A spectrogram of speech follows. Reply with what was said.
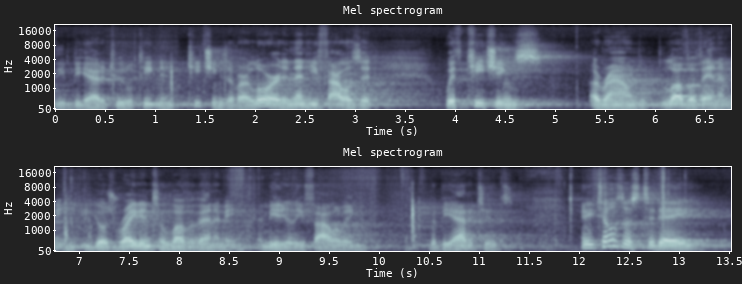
the beatitudinal te- teachings of our Lord, and then he follows it with teachings around love of enemy. He, he goes right into love of enemy immediately following the Beatitudes. And he tells us today,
